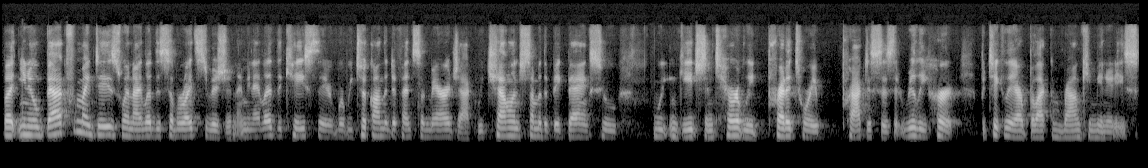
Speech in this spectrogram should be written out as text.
But you know, back from my days when I led the Civil Rights Division, I mean, I led the case there where we took on the Defense of Marriage Act. We challenged some of the big banks who we engaged in terribly predatory practices that really hurt, particularly our Black and Brown communities.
